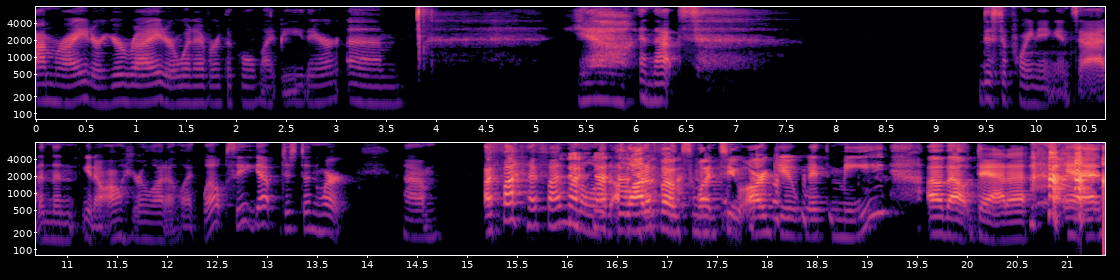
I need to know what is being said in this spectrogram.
I'm right or you're right or whatever the goal might be there. Um, yeah, and that's disappointing and sad. And then, you know, I'll hear a lot of like, well, see, yep, just didn't work. Um, I find I find that a lot a lot of folks want to argue with me about data, and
